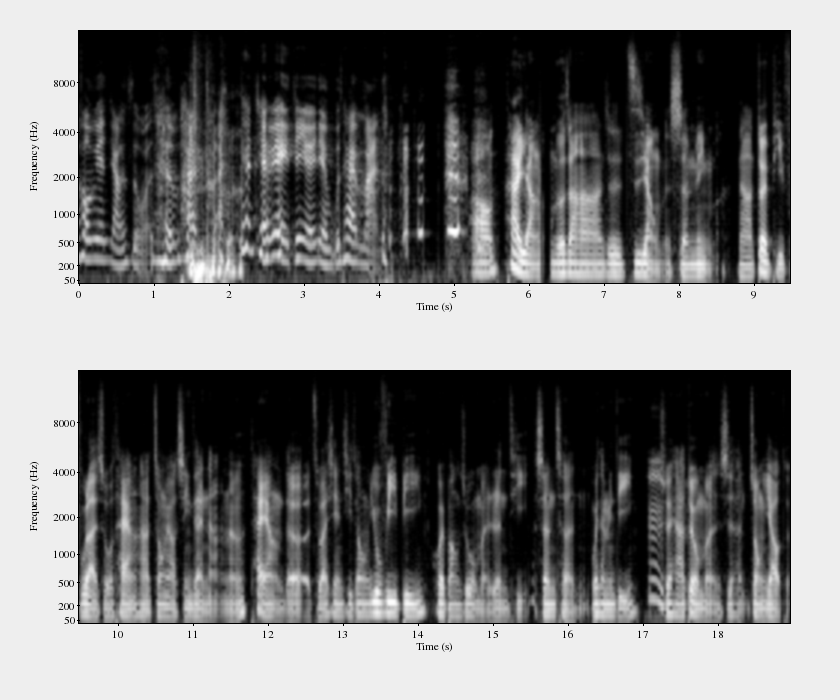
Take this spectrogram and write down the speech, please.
后面讲什么才能判断，因为前面已经有一点不太满了。好，太阳我们都知道它就是滋养我们生命嘛。那对皮肤来说，太阳它的重要性在哪呢？太阳的紫外线，其中 UVB 会帮助我们人体生成维他命 D，嗯所以它对我们是很重要的。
